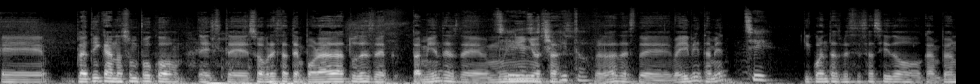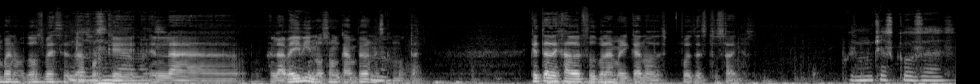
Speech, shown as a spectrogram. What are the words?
Eh, platícanos un poco este sobre esta temporada. Tú desde también desde muy Sí, niño desde estás. ¿verdad? Desde baby también. Sí. ¿Y cuántas veces has sido campeón? Bueno, dos veces, ¿verdad? Dos Porque en la, en la baby no son campeones No. como tal. ¿Qué te ha dejado el fútbol americano después de estos años? Pues muchas cosas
